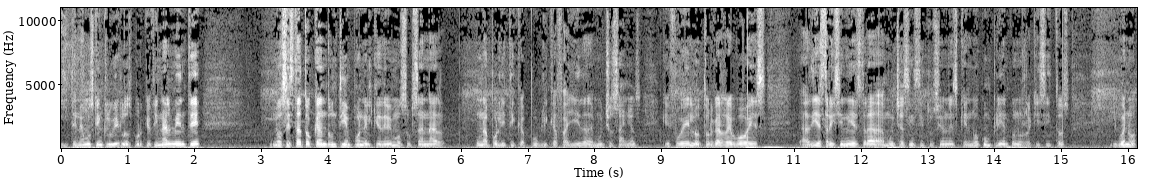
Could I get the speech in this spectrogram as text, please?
y tenemos que incluirlos porque finalmente nos está tocando un tiempo en el que debemos subsanar una política pública fallida de muchos años, que fue el otorgar reboes a diestra y siniestra a muchas instituciones que no cumplían con los requisitos. Y bueno,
